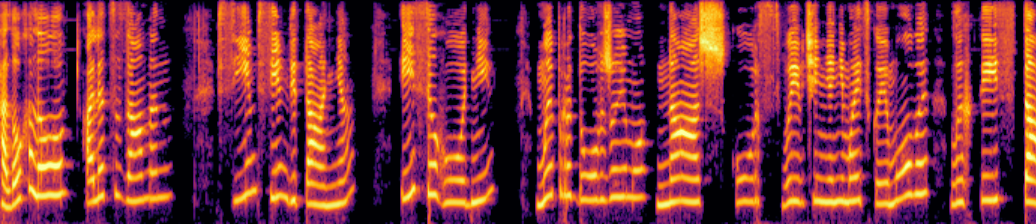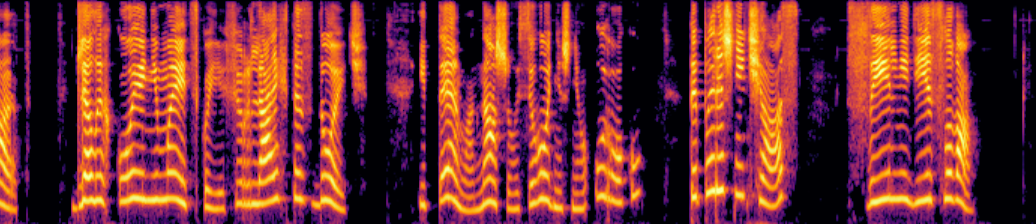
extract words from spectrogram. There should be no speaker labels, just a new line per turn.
Hallo, alle zusammen! Всім всім вітання! І сьогодні ми продовжуємо наш курс вивчення німецької мови Легкий старт для легкої німецької für Deutsch. І тема нашого сьогоднішнього уроку теперішній час сильні дієслова.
